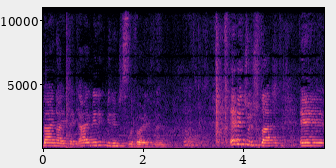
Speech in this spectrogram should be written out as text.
Berna İpek Erberik birinci sınıf öğretmeni. Evet çocuklar, e,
